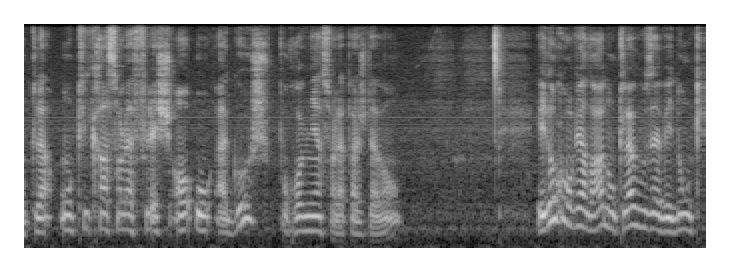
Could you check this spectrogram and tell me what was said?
Donc là, on cliquera sur la flèche en haut à gauche pour revenir sur la page d'avant. Et donc, on reviendra. Donc là, vous avez donc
